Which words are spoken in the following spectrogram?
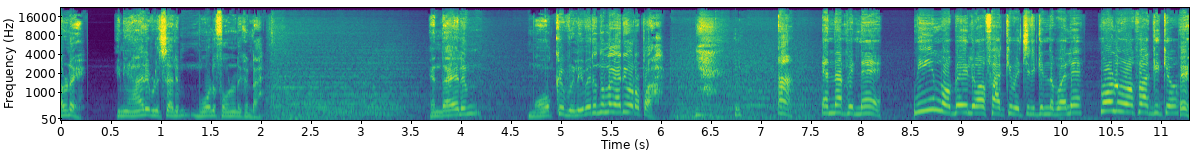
അവിടെ ഇനി ആര് വിളിച്ചാലും മോൾ ഫോൺ എടുക്കണ്ട. എന്തായാലും മോക്ക് വിളി വരുന്നുള്ള കാര്യം ഉറപ്പാ. ആ എന്നാ പിന്നെ നീ മൊബൈൽ ഓഫ് ആക്കി വെച്ചിരിക്കുന്ന പോലെ മോൾ ഓഫാക്കിക്കോ ഏ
